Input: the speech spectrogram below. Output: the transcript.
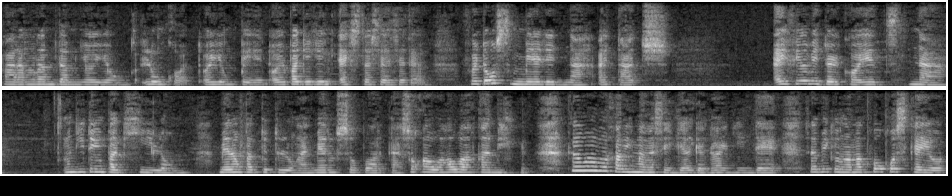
parang ramdam nyo yung lungkot or yung pain or pagiging extra sensitive. For those married na attached, I feel with your cards na andito yung paghilom, merong pagtutulungan, merong suporta. So, kawawa kami. kawawa kaming mga single, ganon. Hindi. Sabi ko nga, mag-focus kayo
